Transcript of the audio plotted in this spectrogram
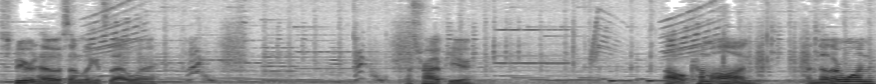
Spirit house, I don't think it's that way. Let's try up here. Oh, come on. Another one?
